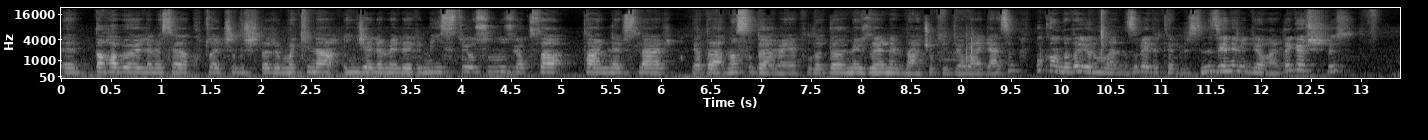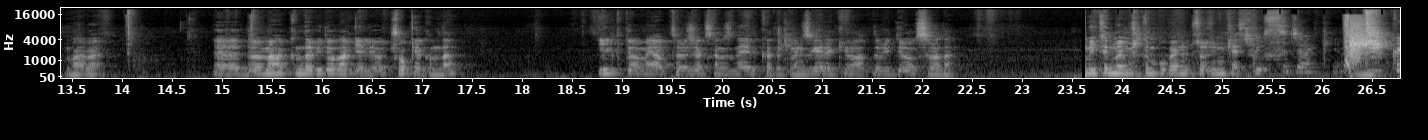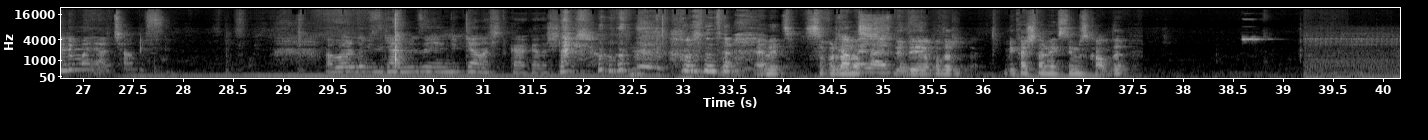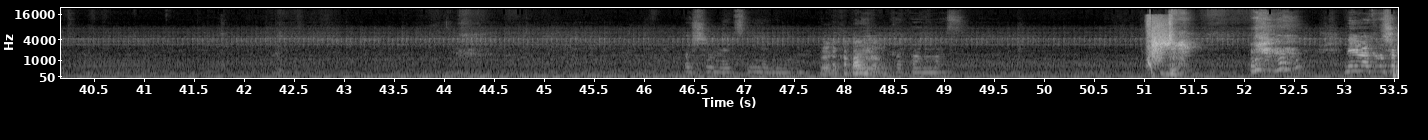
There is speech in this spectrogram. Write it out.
Ee, Daha böyle mesela kutu açılışları, makine incelemeleri mi istiyorsunuz yoksa timelapse'ler ya da nasıl dövme yapılır, dövme üzerine mi daha çok videolar gelsin? Bu konuda da yorumlarınızı belirtebilirsiniz. Yeni videolarda görüşürüz. Bay bay. Ee, dövme hakkında videolar geliyor çok yakında. İlk dövme yaptıracaksanız neye dikkat etmeniz gerekiyor adlı video sırada. Bitirmemiştim bu benim sözümü kesti. Çok sıcak ya. Klimayı açar mısın? Ha bu arada biz kendimize yeni dükkan açtık arkadaşlar. Onu da Evet sıfırdan nasıl Kamera arkası. yapılır birkaç tane eksiğimiz kaldı. başımın etini yedim. Böyle kapanmıyor mu? Böyle Kapanmaz. Benim arkadaşım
